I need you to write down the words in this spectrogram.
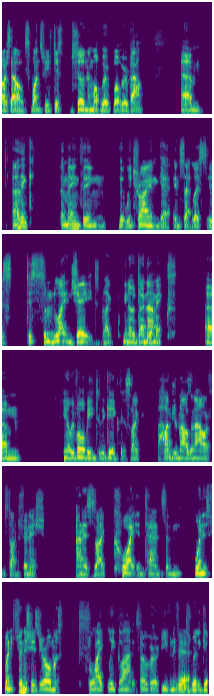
ourselves once we've just shown them what we're what we're about. Um, I think the main thing that we try and get in set lists is just some light and shade, like you know dynamics. Um, you know, we've all been to the gig that's like 100 miles an hour from start to finish and it's like quite intense and when it's when it finishes you're almost slightly glad it's over even if yeah. it was really good.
